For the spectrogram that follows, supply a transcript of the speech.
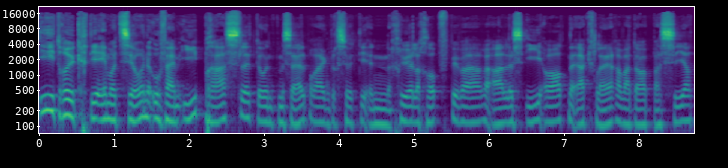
Eindrücke, die Emotionen auf einem einprasseln und man selber eigentlich sollte einen kühlen Kopf bewahren, alles einordnen, erklären, was da passiert.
